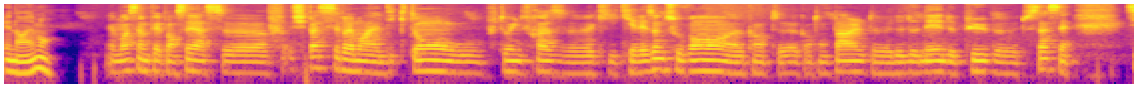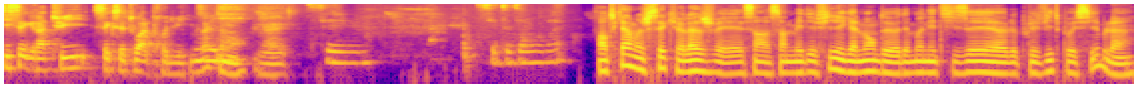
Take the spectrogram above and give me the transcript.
Énormément. Et moi, ça me fait penser à ce. Je sais pas si c'est vraiment un dicton ou plutôt une phrase euh, qui, qui résonne souvent euh, quand euh, quand on parle de, de données, de pub, euh, tout ça. C'est si c'est gratuit, c'est que c'est toi le produit. Exactement. ouais. C'est c'est totalement vrai. Enfin, en tout cas, moi, je sais que là, je vais. C'est un, de mes défis également de, de monétiser le plus vite possible.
